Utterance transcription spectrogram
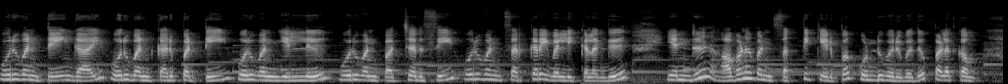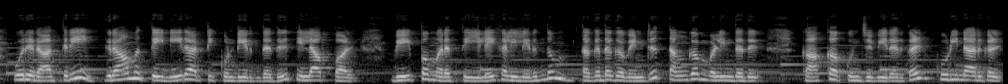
ஒருவன் தேங்காய் ஒருவன் கருப்பட்டி ஒருவன் எள்ளு ஒருவன் பச்சரிசி ஒருவன் சர்க்கரை வள்ளிக்கிழங்கு என்று அவனவன் சக்திக்கேற்ப கொண்டு வருவது பழக்கம். ஒரு ராத்திரி கிராமத்தை நீராட்டி கொண்டிருந்தது நிலாப்பால் வேப்ப மரத்து இலைகளிலிருந்தும் தகதகவென்று தங்கம் வழிந்தது. காக்கா குஞ்சு வீரர்கள் கூடினார்கள்.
